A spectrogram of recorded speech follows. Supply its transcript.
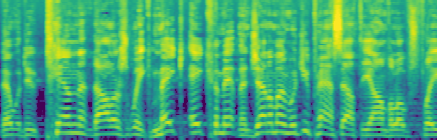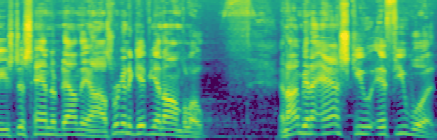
that would do $10 a week. Make a commitment. Gentlemen, would you pass out the envelopes, please? Just hand them down the aisles. We're going to give you an envelope. And I'm going to ask you, if you would,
